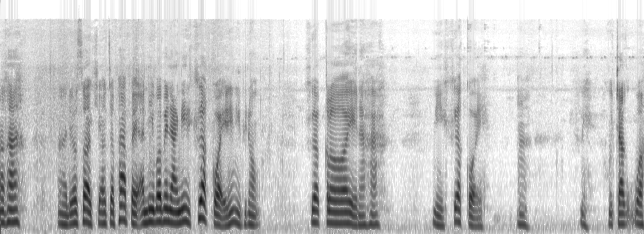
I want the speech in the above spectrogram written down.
นะคะเดี๋ยวซอยเขียวจะพาไปอันนี้ว่าเป็นอย่างนี้เครือก่อยนี่นี่พี่น้องเครือกลอยนะคะ นี่เครือก่อยอ่านี่หูจักว่า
